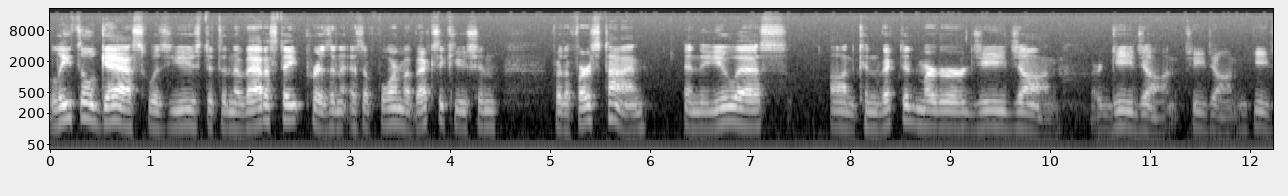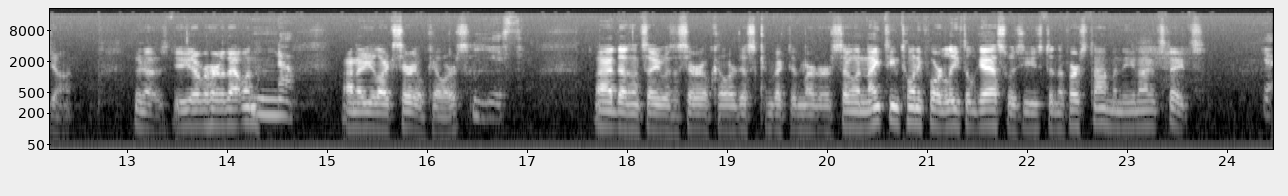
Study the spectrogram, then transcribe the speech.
Lethal gas was used at the Nevada State Prison as a form of execution for the first time in the U.S. on convicted murderer G. John or Guy John, G. John, Guy John. Who knows? Do you ever heard of that one? No. I know you like serial killers. Yes. Uh, it doesn't say he was a serial killer, just convicted murderer. So in 1924, lethal gas was used in the first time in the United States. Yeah.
